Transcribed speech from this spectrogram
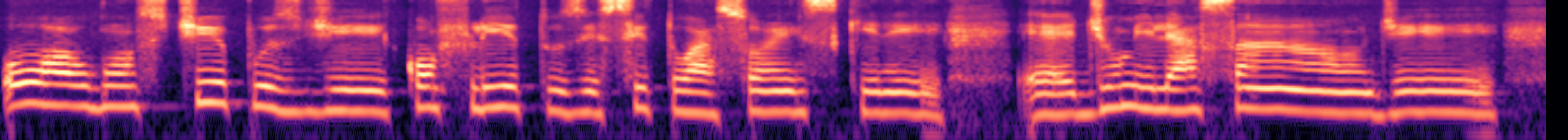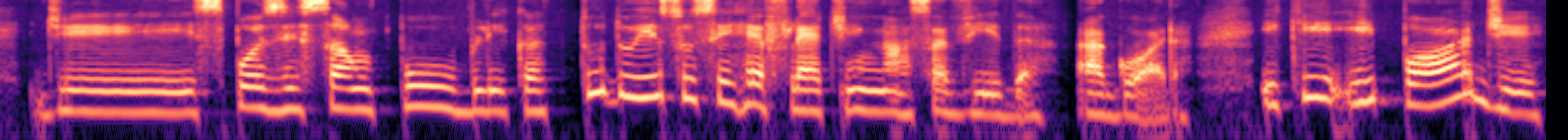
ou alguns tipos de conflitos e situações que, é, de humilhação, de, de exposição pública, tudo isso se reflete em nossa vida agora. E que e pode,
